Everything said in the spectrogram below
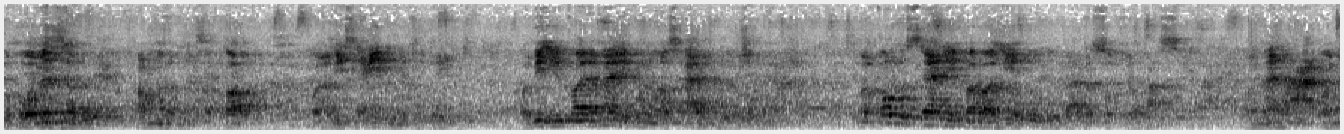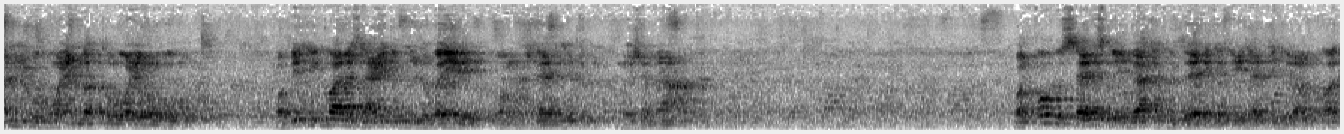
وهو مذهب عمر بن الخطاب وأبي سعيد الخدري وبه قال مالك وأصحابه وجماعة. والقول الثاني كراهيته بعد الصبح والعصر. ومنع ومنعه عند الطلوع والغروب. وبه قال سعيد بن جبير ومجاهد وجماعة. والقول الثالث إباحة ذلك في هذه الأوقات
